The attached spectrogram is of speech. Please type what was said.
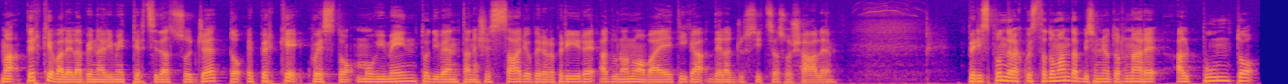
Ma perché vale la pena rimettersi dal soggetto e perché questo movimento diventa necessario per aprire ad una nuova etica della giustizia sociale? Per rispondere a questa domanda bisogna tornare al punto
